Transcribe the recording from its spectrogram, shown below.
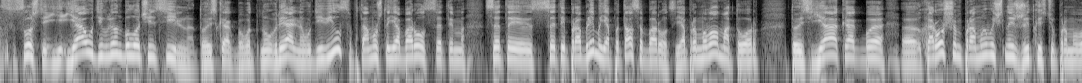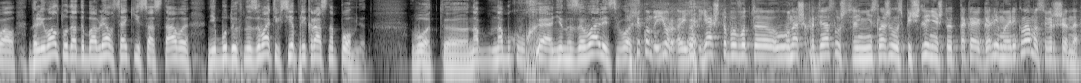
Слушайте, я я удивлен был очень сильно. То есть, как бы, вот, ну, реально удивился, потому что я боролся с, этим, с, этой, с этой проблемой, я пытался бороться. Я промывал мотор, то есть я, как бы, э, хорошим промывочной жидкостью промывал, доливал туда, добавлял всякие составы, не буду их называть, их все прекрасно помнят. Вот, э, на, на букву Х они назывались, вот. Секунду, Юр, э, я, я, чтобы вот э, у наших радиослушателей не сложилось впечатление, что это такая галимая реклама совершенно.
